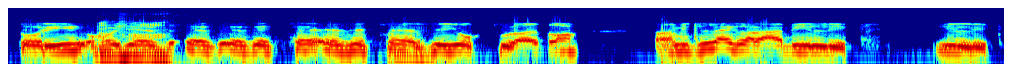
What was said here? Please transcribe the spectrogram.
sztori, hogy ez, ez, ez, egy, ez egy szerző jogtulajdon, amit legalább illik, illik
